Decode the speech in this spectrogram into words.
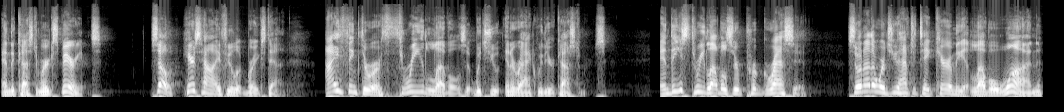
and the customer experience. So here's how I feel it breaks down. I think there are three levels at which you interact with your customers. And these three levels are progressive. So, in other words, you have to take care of me at level one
